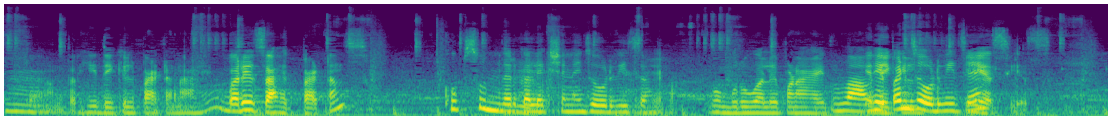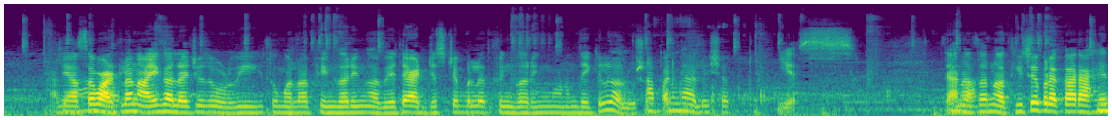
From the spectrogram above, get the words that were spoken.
त्यानंतर ही देखील पॅटर्न आहे. बरेच आहेत पॅटर्न्स खूप सुंदर. कलेक्शन आहे जोडवीचं. घुंगरूवाले पण आहेत. हे पण जोडवीचे? येस येस आणि असं वाटलं नाही घालायची जोडवी. तुम्हाला फिंगरिंग हवी ते ऍडजस्टेबल फिंगरिंग म्हणून देखील घालू शकतो. आपण घालू शकतो. येस त्यानंतर नथीचे प्रकार आहेत.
